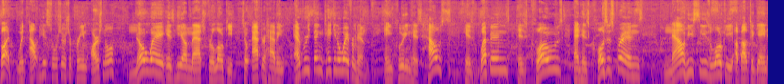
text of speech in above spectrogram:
But without his Sorcerer Supreme arsenal, no way is he a match for Loki. So after having everything taken away from him, including his house, his weapons, his clothes, and his closest friends, now he sees Loki about to gain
